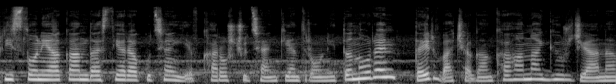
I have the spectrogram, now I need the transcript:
քրիստոնեական դաստիարակության եւ քարոշչության կենտրոնի տնորեն Տեր Վաչագան Քահանա Գյուրջյանը։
